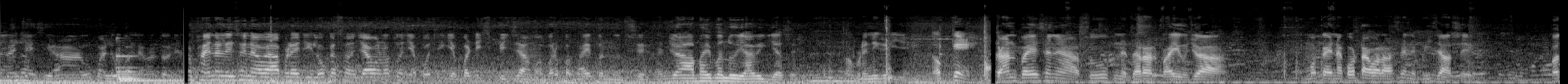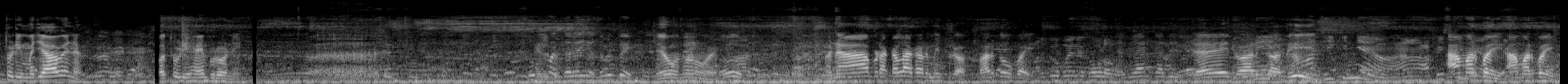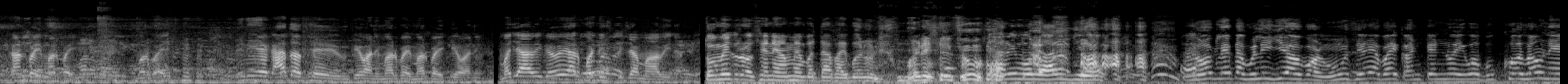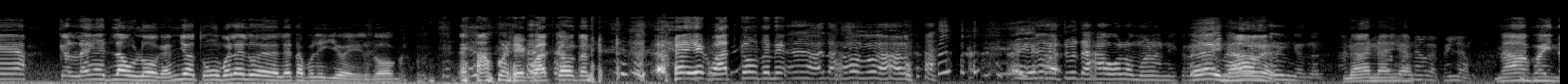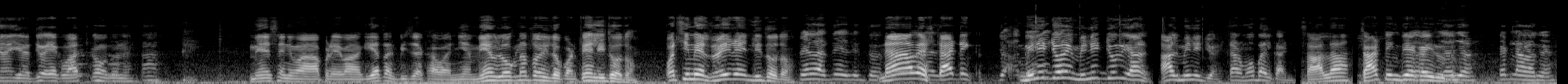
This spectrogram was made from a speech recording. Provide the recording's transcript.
ફ્રેન્ચાઇઝી હા ઉપાડ ઉપાડ વાંધો નહીં. ફાઇનલી છે ને હવે આપણે જે લોકેશન જવાનું હતું ત્યાં પહોંચી ગયા બંડીઝ પિઝામાં બરોબર? ભાઈબંધનું જ છે. જો આ ભાઈબંધુ આવી ગયા છે, તો આપણે નીકળી જઈએ. ઓકે કાનભાઈ છે ને આ સૂપ ને ધરાર પાયું. જો આ મકાઈના કોટાવાળા છે ને પિઝા છે. પથોડી મજા આવે ને? પથોડી હાંભરો એવું થોડું હોય. અને આ આપણા કલાકાર મિત્ર ભાર્ગવભાઈ. જય દ્વારકાધીશ. આ માર ભાઈ આ માર ભાઈ કાનભાઈ માર ભાઈ. માર ભાઈ. એની એક આદત છે કેવાની માર ભાઈ માર ભાઈ કહેવાની. મજા આવી ગયો યાર બડીસ પિઝામાં આવીને. તો મિત્રો છે ને અમે બધા ભાઈ બનો મળી તારી મોલો આવી ગયો લોક લેતા ભૂલી ગયો પણ હું છે ને ભાઈ કન્ટેન્ટ નો એવો ભૂખો છું ને કે લઈ જ લઉં લોગ સમજો તું ભલે લો- લેતા ભૂલી ગયો એ લોગ આમાં એક વાત કહું તને. એક વાત કહું તને. તું તો હા ઓલો માણસ ના ના ના યાર. ના ભાઈ ના યાર. જો એક વાત કહું તને. મેં છે ને વા આપણે વા ગયા હતા ને પીઝા ખાવા. મેં લોક નતો લીધો પણ તે લીધો તો. પછી મેં રહી રહીને લીધો તો. પેલા તે લીધો ના હવે સ્ટાર્ટિંગ મિનિટ જોઈ મિનિટ જોઈ હાલ. હાલ મિનિટ જોઈ. તાર મોબાઈલ કાઢ. સાલા સ્ટાર્ટિંગ જે કર્યું કેટલા વાગે?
